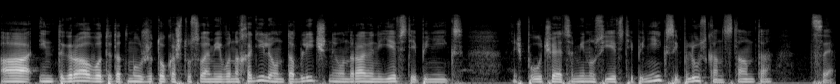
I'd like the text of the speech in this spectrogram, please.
а интеграл, вот этот мы уже только что с вами его находили, он табличный, он равен e в степени x. Значит, получается минус e в степени x и плюс константа c.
